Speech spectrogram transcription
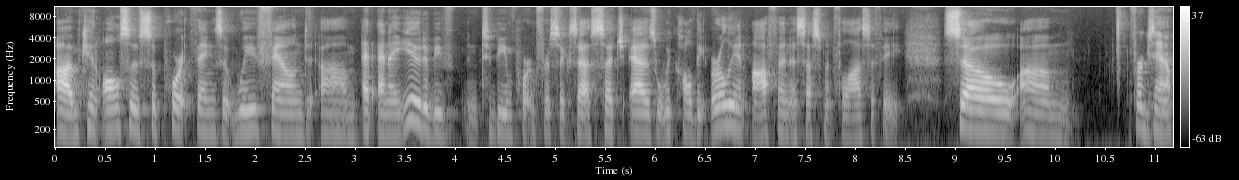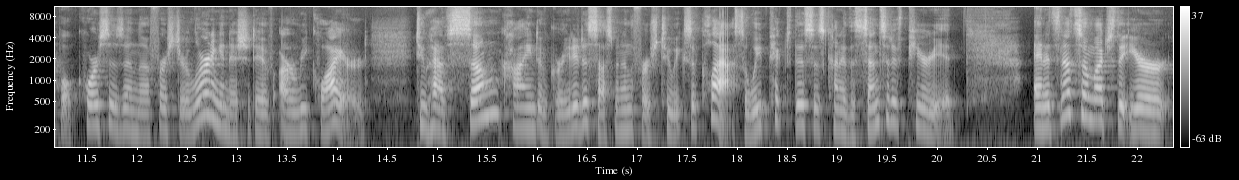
um, can also support things that we've found um, at NAU to be, to be important for success, such as what we call the early and often assessment philosophy. So, um, for example, courses in the First Year Learning Initiative are required to have some kind of graded assessment in the first two weeks of class. So we picked this as kind of the sensitive period. And it's not so much that you're,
